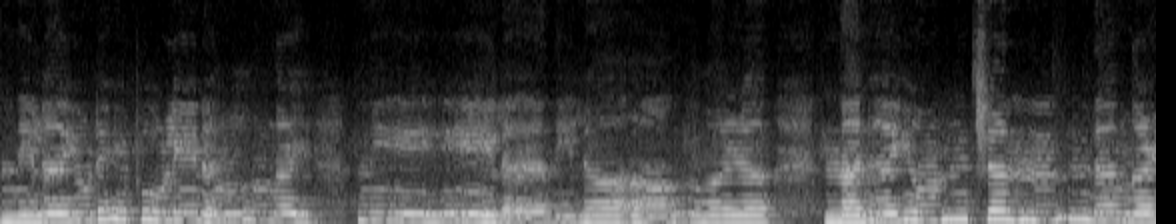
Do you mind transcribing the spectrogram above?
നിളയുടെ പുളിനങ്ങൾ നീല നിലാമഴ നനയും ചന്തങ്ങൾ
